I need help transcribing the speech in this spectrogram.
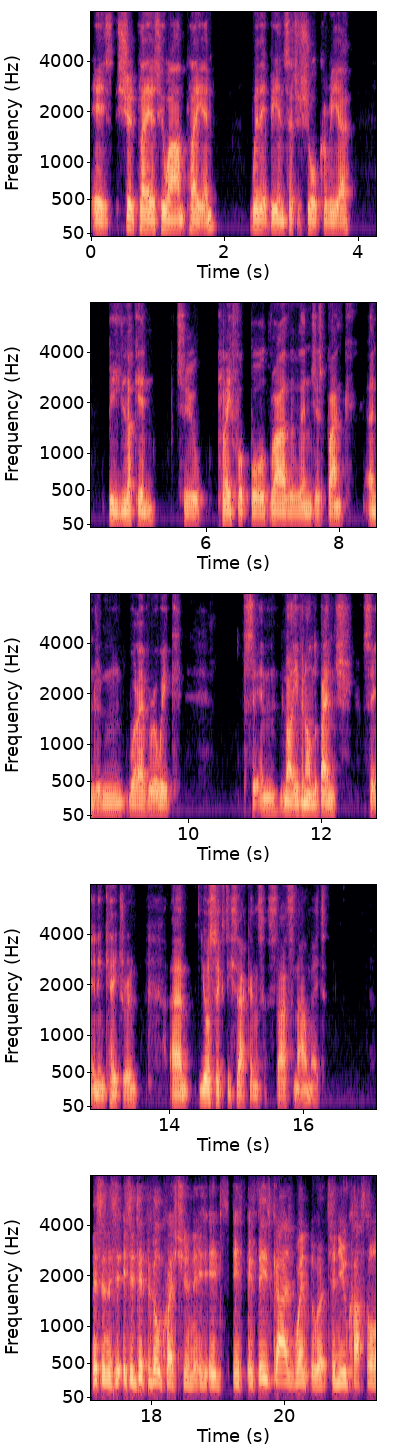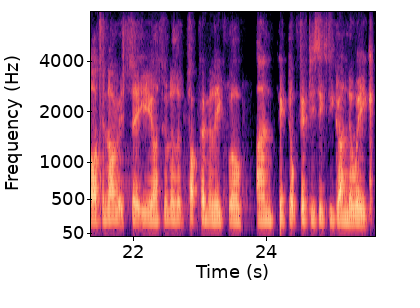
is should players who aren't playing, with it being such a short career, be looking to play football rather than just bank 100 and whatever a week? sitting not even on the bench, sitting in catering. Um, your 60 seconds starts now, mate. Listen, it's, a difficult question. It's if, if these guys went to Newcastle or to Norwich City or to another top Premier League club and picked up 50, 60 grand a week,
